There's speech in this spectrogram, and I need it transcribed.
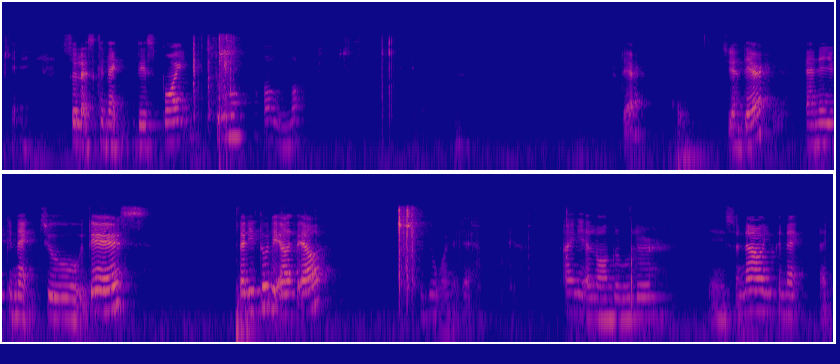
Okay. So let's connect this point to Allah. There. So have there. And then you connect to this. Tadi tu the LFL. You want like that. I need a longer ruler. Okay, so now you connect like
